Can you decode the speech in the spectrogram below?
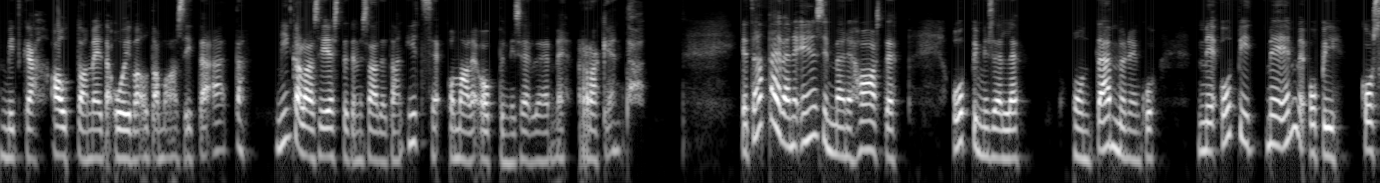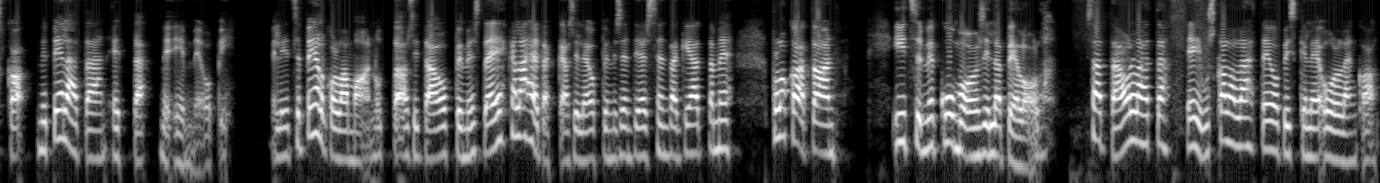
mitkä auttaa meitä oivaltamaan sitä, että minkälaisia esteitä me saatetaan itse omalle oppimisellemme rakentaa. Ja tämän päivän ensimmäinen haaste oppimiselle on tämmöinen, kun me, opi, me emme opi, koska me pelätään, että me emme opi. Eli että se pelko lamaannuttaa sitä oppimista, ei ehkä lähetäkään sille oppimisen tielle sen takia, että me blokataan itsemme kumoon sillä pelolla. Saattaa olla, että ei uskalla lähteä opiskelemaan ollenkaan,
